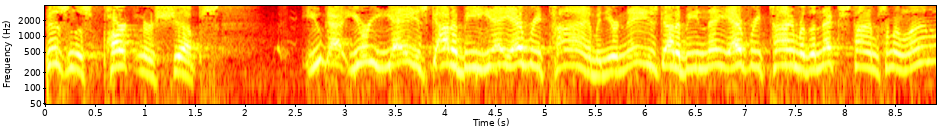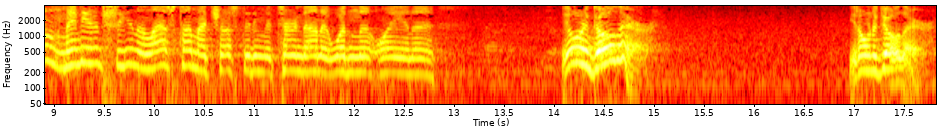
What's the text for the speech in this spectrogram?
business partnerships. You got, your yay's gotta be yay every time and your nay's gotta be nay every time or the next time someone, well, I don't, maybe that's, you know, last time I trusted him, it turned out it wasn't that way and uh, you don't want to go there. You don't want to go there.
